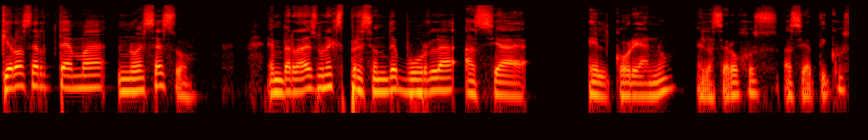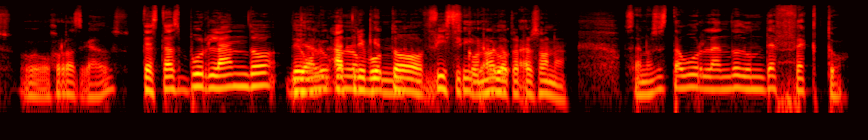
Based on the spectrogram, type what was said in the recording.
quiero hacer tema no es eso. En verdad es una expresión de burla hacia el coreano, el hacer ojos asiáticos o ojos rasgados. Te estás burlando de, De un que atributo físico, sí, ¿no? de otra persona. O sea, no se está burlando de un defecto,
